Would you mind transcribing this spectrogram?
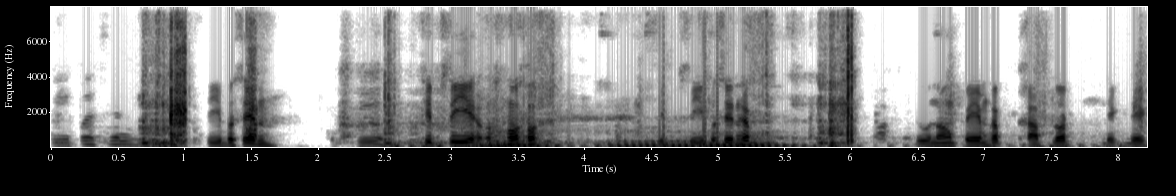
สี่เปอร์เซ็นต์สี่เปอร์เซ็นต์สี่สิบสี่สิบสี่เปอร์เซ็นต์ครับ ดูน้องเปรมครับ ขับรถเด็ก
